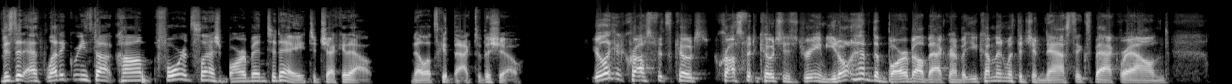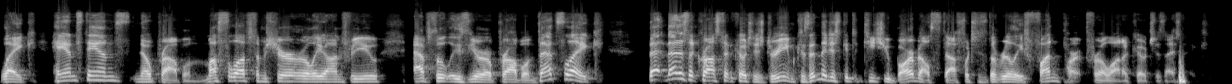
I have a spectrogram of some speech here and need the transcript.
Visit athleticgreens.com forward slash barbend today to check it out. Now let's get back to the show. You're like a CrossFit coach, CrossFit coach's dream. You don't have the barbell background, but you come in with the gymnastics background. Like handstands, no problem. Muscle ups, I'm sure early on for you, absolutely zero problem. That's like that that is a CrossFit coach's dream because then they just get to teach you barbell stuff, which is the really fun part for a lot of coaches, I think.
